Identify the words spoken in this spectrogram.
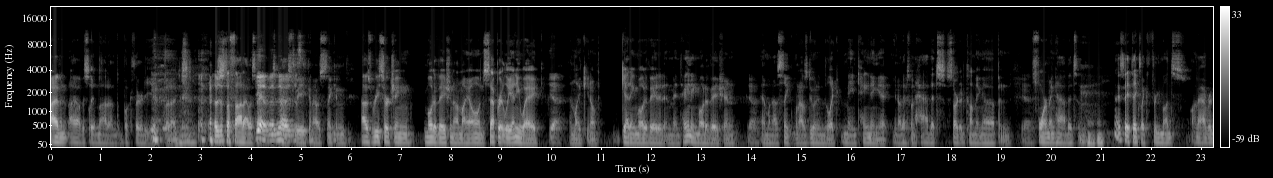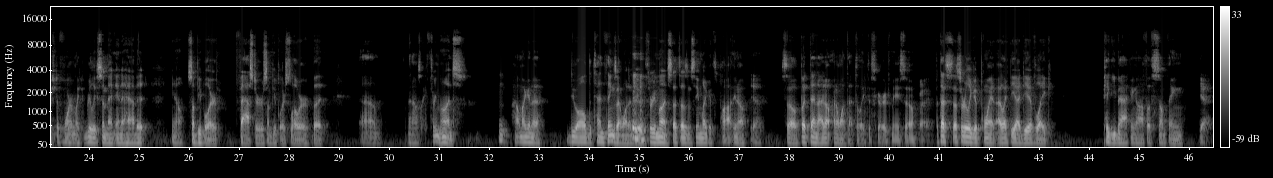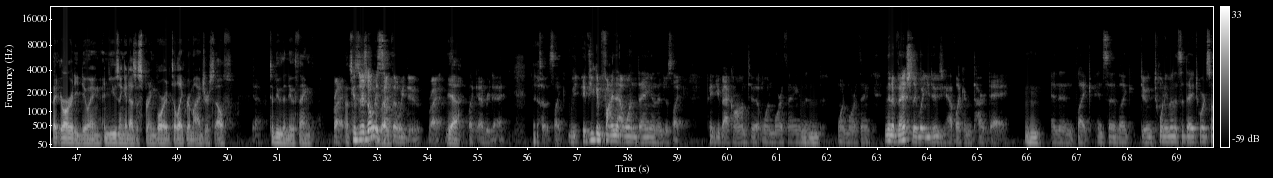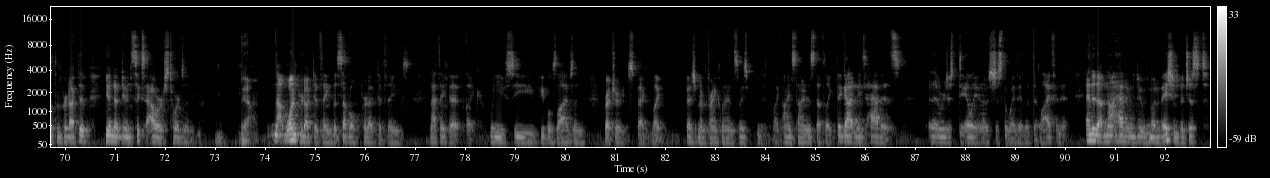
i haven't i obviously am not on the book 30 yet but i just It was just a thought I was Yeah, having but this no, past just- week, and I was thinking I was researching motivation on my own separately anyway, yeah, and like you know, getting motivated and maintaining motivation. yeah, And when I was think when I was doing into like maintaining it, you know, that's when habits started coming up and yeah, forming habits. And Mhm. they say it takes like three months on average to form like really cement in a habit. You know, some people are faster, some people are slower, but um, and I was like, three months. Hmm. How am I gonna do all the ten things I want to do in three months? That doesn't seem like it's pot, you know. yeah. So, but then I don't, I don't want that to like discourage me. So, Right. but that's that's a really good point. I like the idea of like piggybacking off of something Yeah. that you're already doing and using it as a springboard to like remind yourself Yeah. to do the new thing. Right. Because there's always way. something we do, right? Yeah. Like every day. Yeah. So it's like we if you can find that one thing and then just like piggyback onto it one more thing and then one more thing. And then eventually what you do is you have like an entire day. hmm And then like instead of like doing 20 minutes a day towards something productive, you end up doing six hours towards a Yeah. not one productive thing, but several productive things. And I think that like when you see people's lives in retrospect, like Benjamin Franklin, some like Einstein and stuff, like they got in these habits that were just daily, and it was just the way they lived their life and it. ended up not having to do with motivation, but just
